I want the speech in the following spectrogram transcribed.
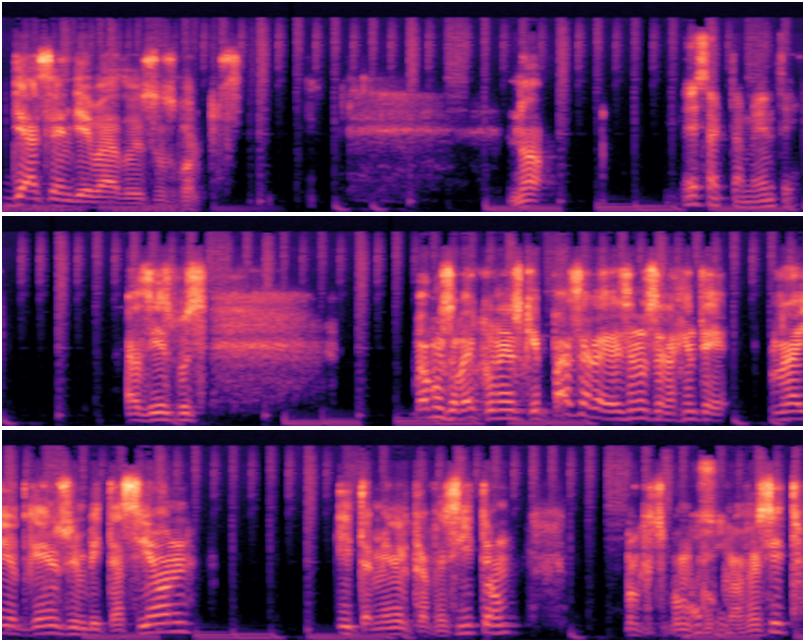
ya se han llevado esos golpes. No. Exactamente. Así es, pues vamos a ver con ellos qué pasa. Le agradecemos a la gente Riot Games su invitación y también el cafecito, porque supongo oh, que un cafecito.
